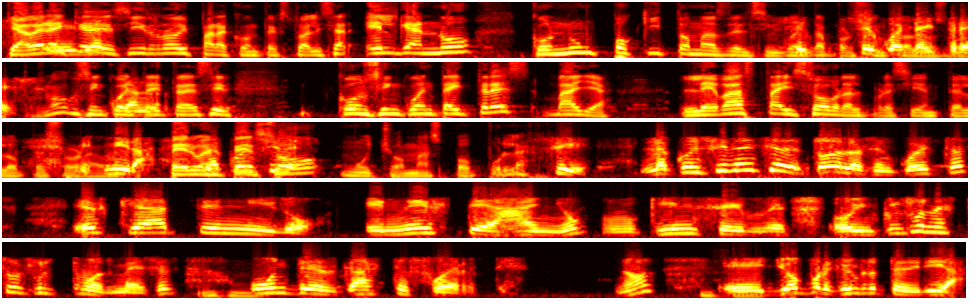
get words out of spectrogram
Que a ver, hay Eh, que ya- decir, Roy, para contextualizar, él ganó con un poquito más del 50% de los 53. votos, ¿no? 53, es decir, con 53, vaya, le basta y sobra al presidente López Obrador. Mira, pero empezó mucho más popular. Sí, la coincidencia de todas las encuestas es que ha tenido en este año, como 15, eh, o incluso en estos últimos meses, un desgaste fuerte, ¿no? Eh, yo, por ejemplo, te diría,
